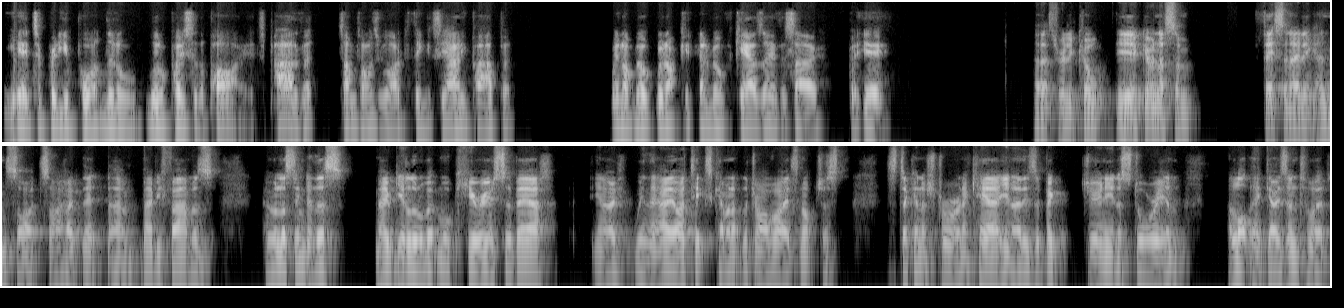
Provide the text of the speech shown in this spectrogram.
yeah, it's a pretty important little little piece of the pie. It's part of it. Sometimes we like to think it's the only part, but we're not milk. We're not going to milk the cows either. So, but yeah, that's really cool. Yeah, given us some fascinating insights. I hope that um, maybe farmers who are listening to this maybe get a little bit more curious about, you know, when the AI tech's coming up the driveway, it's not just sticking a straw in a cow. You know, there's a big journey and a story and a lot that goes into it.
